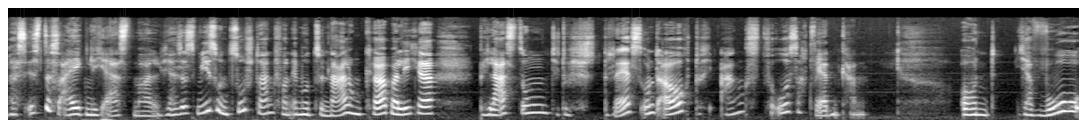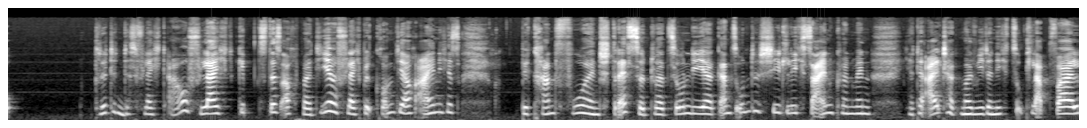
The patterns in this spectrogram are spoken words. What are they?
was ist das eigentlich erstmal? Ja, es ist wie so ein Zustand von emotionaler und körperlicher Belastung, die durch Stress und auch durch Angst verursacht werden kann. Und ja, wo tritt denn das vielleicht auf? Vielleicht gibt es das auch bei dir. Vielleicht bekommt ja auch einiges bekannt vor in Stresssituationen, die ja ganz unterschiedlich sein können, wenn ja der Alltag mal wieder nicht so klappt, weil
